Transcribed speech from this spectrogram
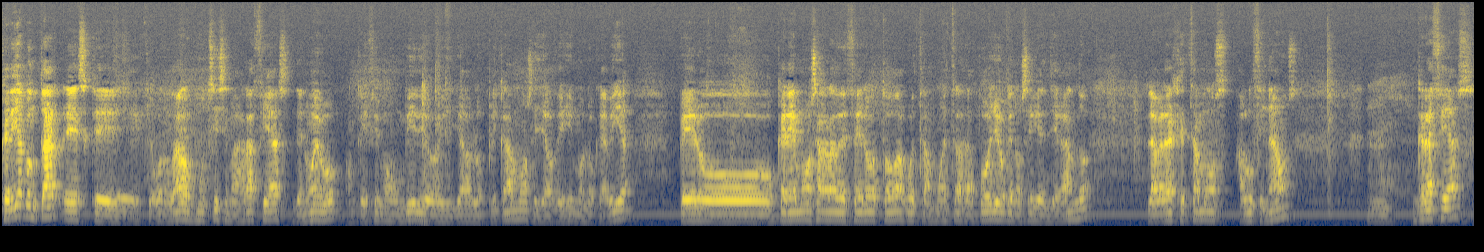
Quería contar es que, bueno, daros muchísimas gracias de nuevo, aunque hicimos un vídeo y ya os lo explicamos y ya os dijimos lo que había, pero queremos agradeceros todas vuestras muestras de apoyo que nos siguen llegando. La verdad es que estamos alucinados. Gracias.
